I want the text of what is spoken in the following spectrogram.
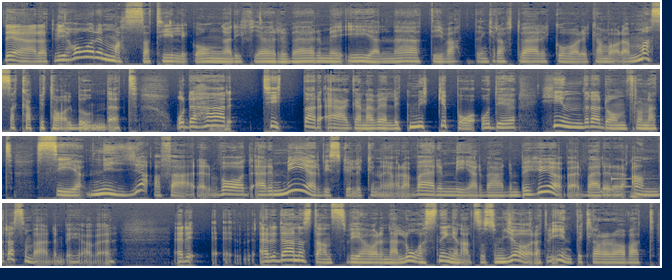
det är att vi har en massa tillgångar i fjärrvärme, elnät, i vattenkraftverk och vad det kan vara. Massa kapital bundet. Och det här tittar ägarna väldigt mycket på och det hindrar dem från att se nya affärer. Vad är det mer vi skulle kunna göra? Vad är det mer världen behöver? Vad är det andra som världen behöver? Är det, är det där någonstans vi har den här låsningen alltså som gör att vi inte klarar av att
